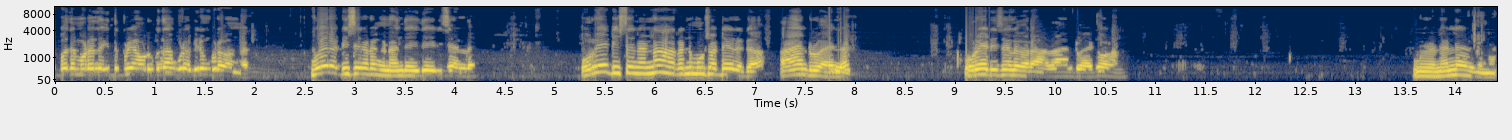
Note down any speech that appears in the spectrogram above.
இப்போத முடல் இப்படியான உடுப்பு தான் கூட விரும்புறவங்க. வேற டிசைன் எடுங்கண்ணா இந்த இதே டிசைன்ல ஒரே டிசைன்னா ரெண்டு மூணு ஷர்ட்டே இருக்கா? ஆயிரம் ரூபாயில. ஒரே டிசைன்ல வேற ஆயிரம் ரூபாய்க்கு வாங்க நல்லா இருக்குண்ணா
